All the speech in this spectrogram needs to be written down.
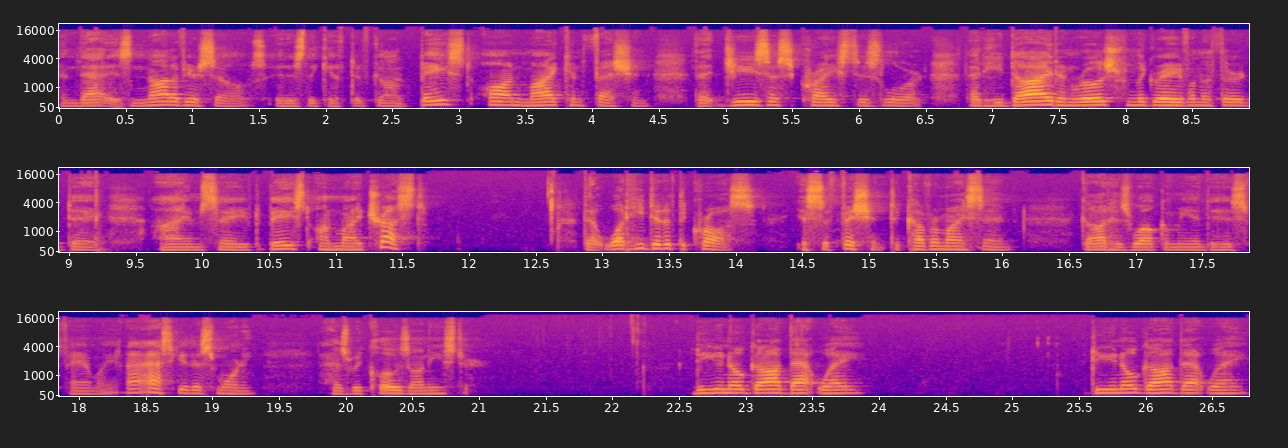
And that is not of yourselves, it is the gift of God, based on my confession that Jesus Christ is Lord, that he died and rose from the grave on the third day. I am saved, based on my trust that what he did at the cross is sufficient to cover my sin. God has welcomed me into his family. And I ask you this morning, as we close on Easter, do you know God that way? Do you know God that way?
